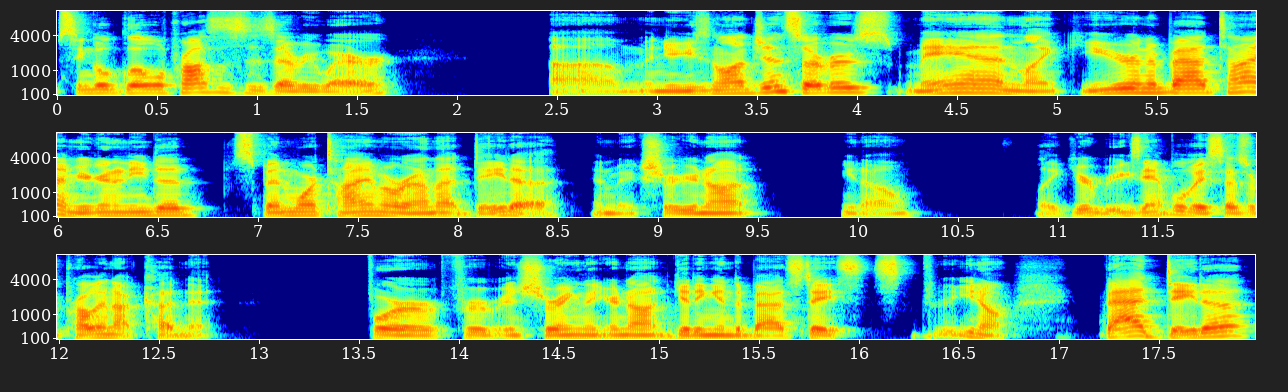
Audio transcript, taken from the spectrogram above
single global processes everywhere, um, and you're using a lot of gen servers, man, like you're in a bad time. You're gonna need to spend more time around that data and make sure you're not, you know, like your example based tests are probably not cutting it for for ensuring that you're not getting into bad states. You know, bad data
